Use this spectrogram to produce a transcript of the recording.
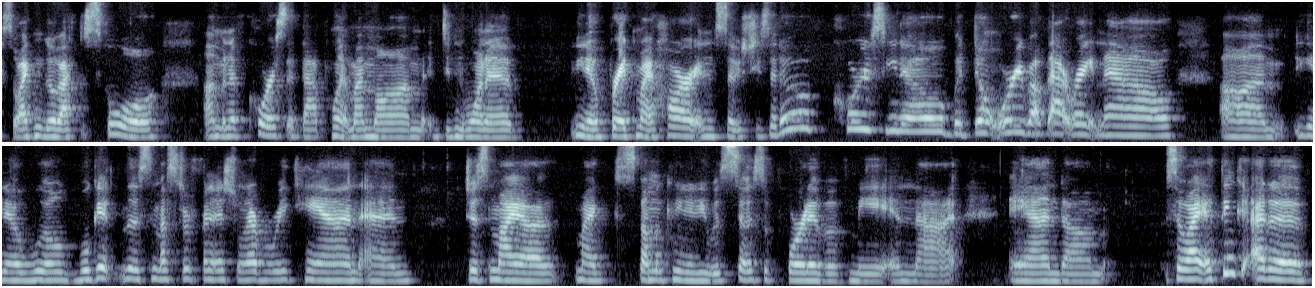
so I can go back to school. Um, and of course, at that point, my mom didn't want to, you know, break my heart. And so she said, Oh, of course, you know, but don't worry about that right now. Um, you know, we'll we'll get the semester finished whenever we can. And just my uh, my Spelman community was so supportive of me in that. And um, so I, I, think at a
